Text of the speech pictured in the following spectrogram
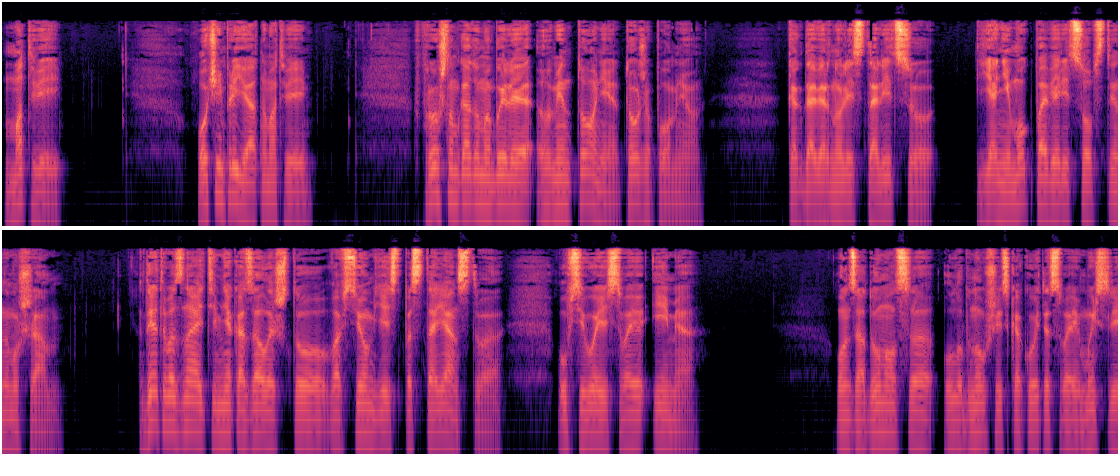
«Матвей». «Очень приятно, Матвей. В прошлом году мы были в Ментоне, тоже помню. Когда вернулись в столицу, я не мог поверить собственным ушам. До этого, знаете, мне казалось, что во всем есть постоянство, у всего есть свое имя». Он задумался, улыбнувшись какой-то своей мысли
